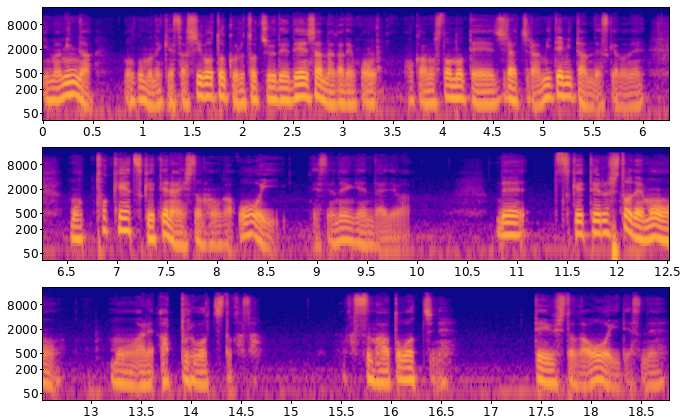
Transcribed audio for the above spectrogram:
今みんな、僕もね、今朝仕事来る途中で電車の中でこう他の人の手チラチラ見てみたんですけどね、もう時計つけてない人の方が多いですよね、現代では。で、つけてる人でも、もうあれ、アップルウォッチとかさ、スマートウォッチね、っていう人が多いですね。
